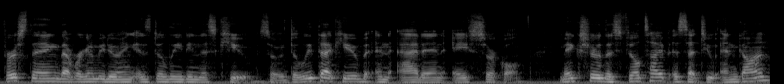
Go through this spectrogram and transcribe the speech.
First thing that we're going to be doing is deleting this cube. So delete that cube and add in a circle. Make sure this fill type is set to Ngon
